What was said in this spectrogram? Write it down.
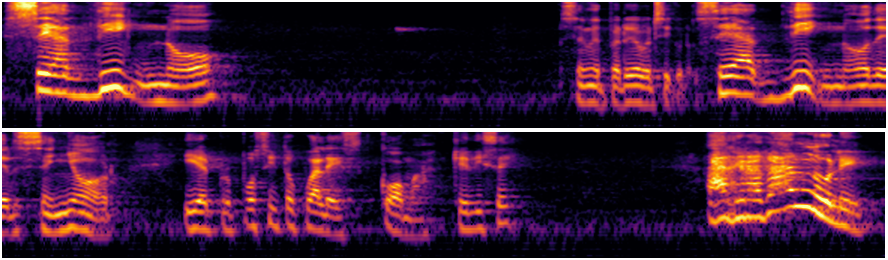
sea digno, se me perdió el versículo, sea digno del Señor. ¿Y el propósito cuál es? Coma, ¿qué dice? Agradándole.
